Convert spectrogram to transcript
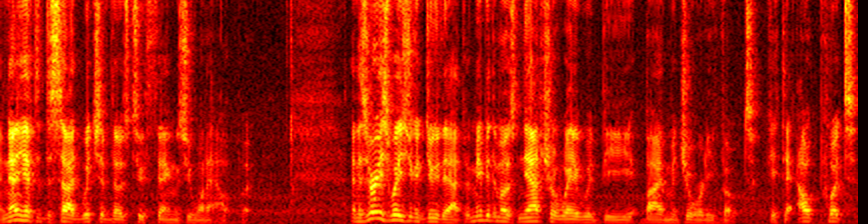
And now you have to decide which of those two things you want to output. And there's various ways you could do that, but maybe the most natural way would be by majority vote. Get to output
